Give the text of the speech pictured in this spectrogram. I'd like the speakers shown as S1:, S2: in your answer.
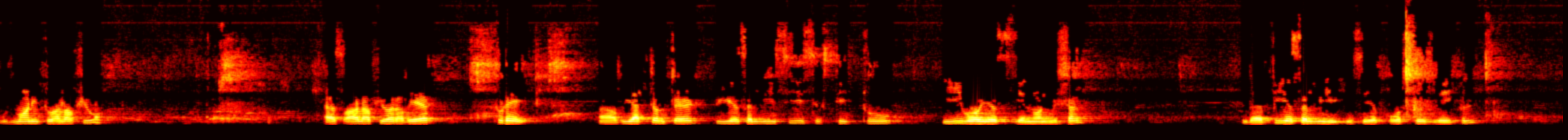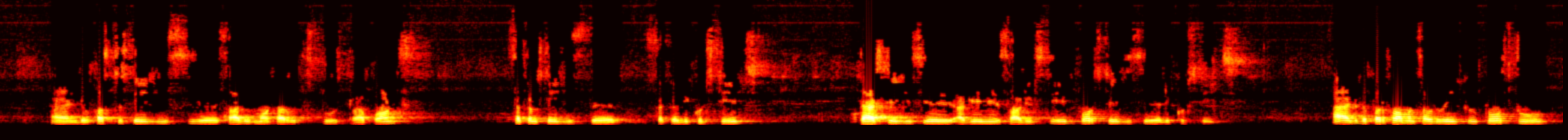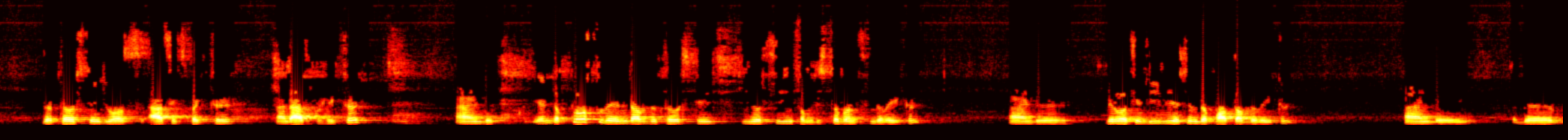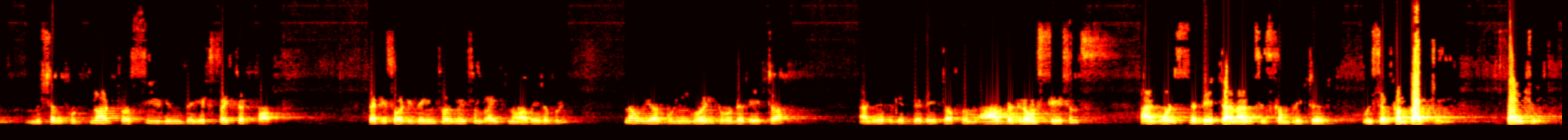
S1: Good morning to all of you. As all of you are aware, today uh, we attempted PSLV C62 EOS N1 mission. The PSLV is a four-stage vehicle and the first stage is uh, solid motor with two strap-ons. Second stage is the second liquid stage. Third stage is a, again a solid stage. Fourth stage is a liquid stage. And the performance of the vehicle close to the third stage was as expected and as predicted. And end up, close to the end of the third stage, we are seeing some disturbance in the vehicle. And uh, there was a deviation in the path of the vehicle. And uh, the mission could not proceed in the expected path. That is what is the information right now available. Now we are going, going through the data and we have to get the data from all the ground stations. And once the data analysis is completed, we shall come back to you. Thank you.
